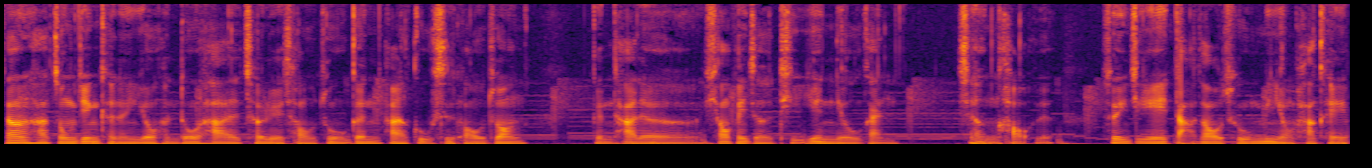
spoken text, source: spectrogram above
当然，它中间可能有很多它的策略操作、跟它的故事包装、跟它的消费者体验流感是很好的，所以也打造出密友它可以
